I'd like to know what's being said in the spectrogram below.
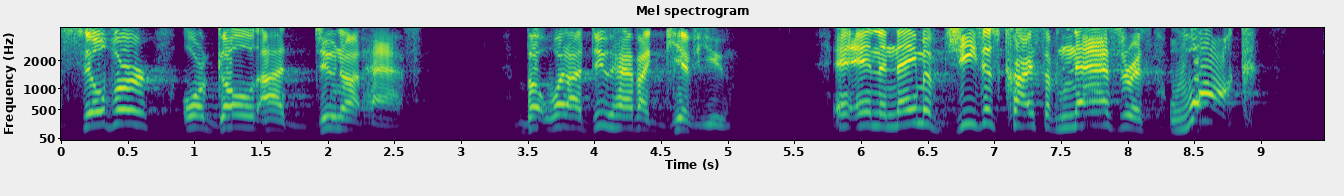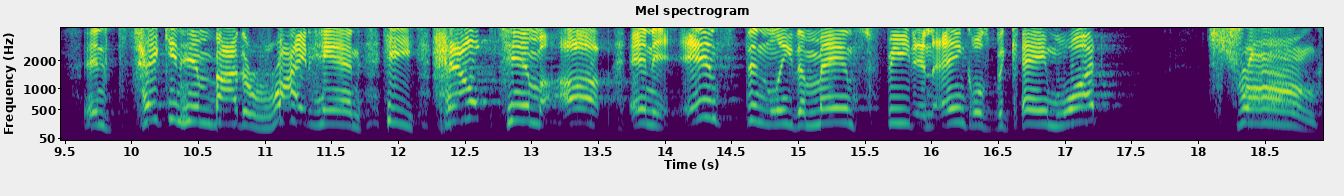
Silver or gold I do not have but what I do have, I give you. In the name of Jesus Christ of Nazareth, walk. And taking him by the right hand, he helped him up. And instantly the man's feet and ankles became what? Strong.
